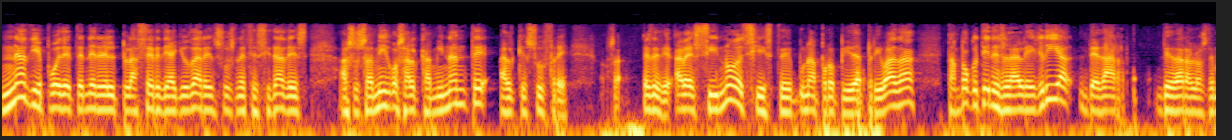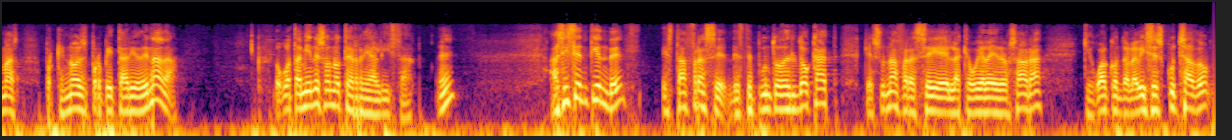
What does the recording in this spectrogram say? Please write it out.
Nadie puede tener el placer de ayudar en sus necesidades a sus amigos, al caminante, al que sufre. O sea, es decir, a ver, si no existe una propiedad privada, tampoco tienes la alegría de dar, de dar a los demás, porque no es propietario de nada. Luego también eso no te realiza. ¿eh? Así se entiende esta frase de este punto del DOCAT, que es una frase la que voy a leeros ahora, que igual cuando la habéis escuchado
